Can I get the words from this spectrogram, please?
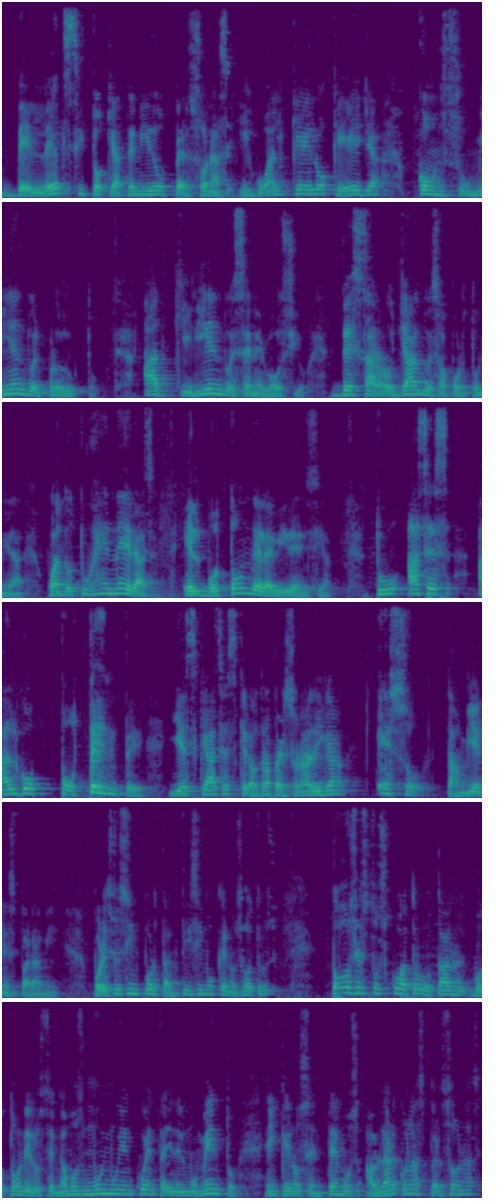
del éxito que ha tenido personas igual que él o que ella consumiendo el producto. adquiriendo ese negocio, desarrollando esa oportunidad. Cuando tú generas el botón de la evidencia, tú haces algo potente y es que haces que la otra persona diga, eso también es para mí. Por eso es importantísimo que nosotros todos estos cuatro botones los tengamos muy muy en cuenta y en el momento en que nos sentemos a hablar con las personas,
